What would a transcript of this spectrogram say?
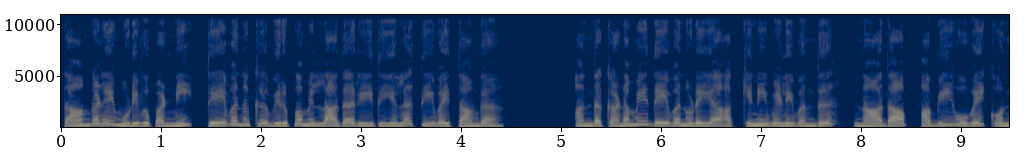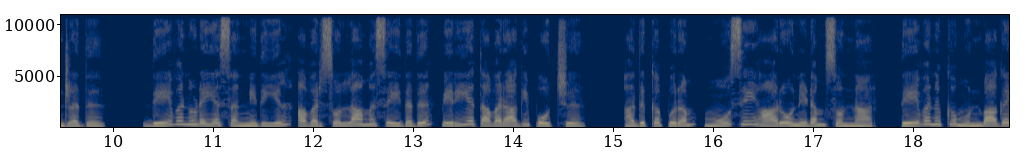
தாங்களே முடிவு பண்ணி தேவனுக்கு விருப்பமில்லாத ரீதியில தீ வைத்தாங்க. அந்த கணமே தேவனுடைய அக்கினி வெளிவந்து நாதாப் அபிஹுவை கொன்றது. தேவனுடைய சந்நிதியில் அவர் சொல்லாம செய்தது பெரிய தவறாகி போச்சு. அதுக்கப்புறம் மோசே ஆரோனிடம் சொன்னார் தேவனுக்கு முன்பாக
